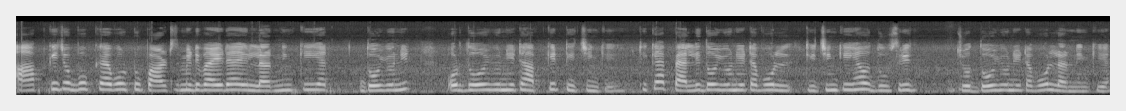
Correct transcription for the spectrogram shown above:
आपकी जो बुक है वो टू पार्ट्स में डिवाइड है लर्निंग की है दो यूनिट और दो यूनिट है आपकी टीचिंग की, ठीक है? पहली दो यूनिट है वो टीचिंग की है और दूसरी जो दो यूनिट है वो लर्निंग की है।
